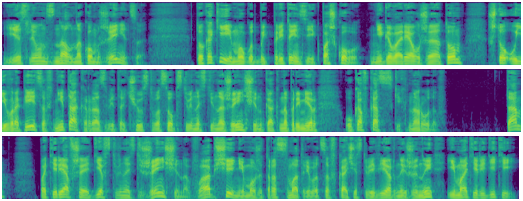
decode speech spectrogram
Если он знал, на ком женится, то какие могут быть претензии к Пашкову, не говоря уже о том, что у европейцев не так развито чувство собственности на женщин, как, например, у кавказских народов. Там потерявшая девственность женщина вообще не может рассматриваться в качестве верной жены и матери детей.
